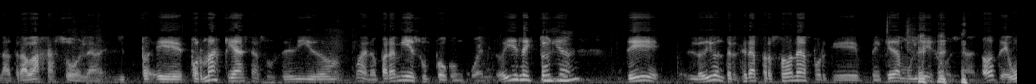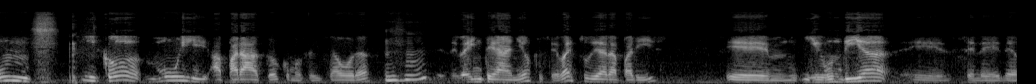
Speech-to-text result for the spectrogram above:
la trabaja sola. Y eh, por más que haya sucedido, bueno, para mí es un poco un cuento. Y es la historia de, lo digo en tercera persona porque me queda muy lejos ya, ¿no? De un chico muy aparato, como se dice ahora, de 20 años que se va a estudiar a París eh, y un día eh, se le, le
